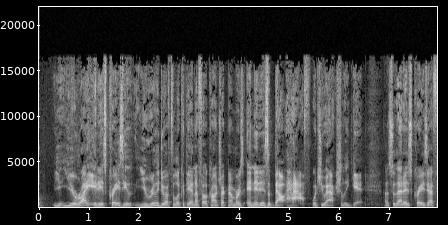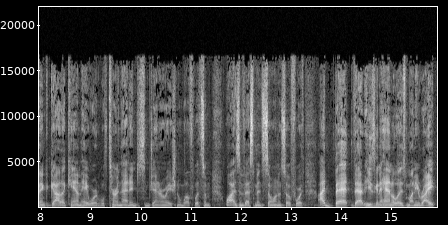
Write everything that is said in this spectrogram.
Um, you're right. It is crazy. You really do have to look at the NFL contract numbers, and it is about half what you actually get. Uh, so that is crazy. I think a guy like Cam Hayward will turn that into some generational wealth with some wise investments, so on and so forth. I'd bet that he's going to handle his money right.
